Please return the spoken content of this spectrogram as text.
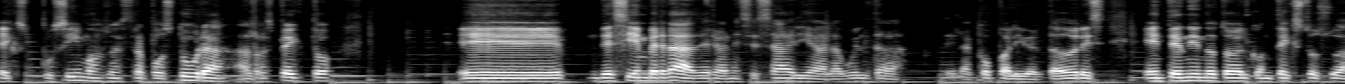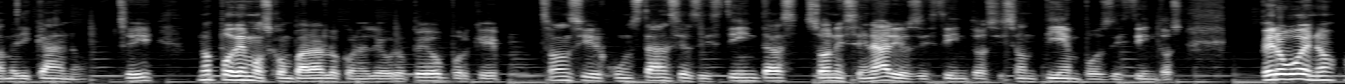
expusimos nuestra postura al respecto eh, de si en verdad era necesaria la vuelta de la Copa Libertadores, entendiendo todo el contexto sudamericano. No podemos compararlo con el europeo porque son circunstancias distintas, son escenarios distintos y son tiempos distintos. Pero bueno,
